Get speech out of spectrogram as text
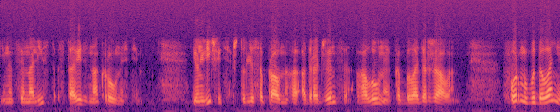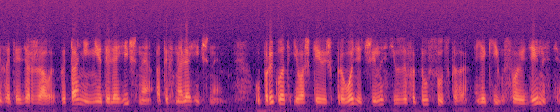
і нацыяналіст ставіць знак роўнасці. Ён лічыць што для сапраўднага адраджэнца галоўнае каб была дзяржава Форма будавання гэтай дзяржавы пытанне не ідэалагічнае, а тэхналагічнае. У прыклад Івашкевіч прыводзіць чыннасць Юзефа Пілсудскага, які ў сваёй дзейнасці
